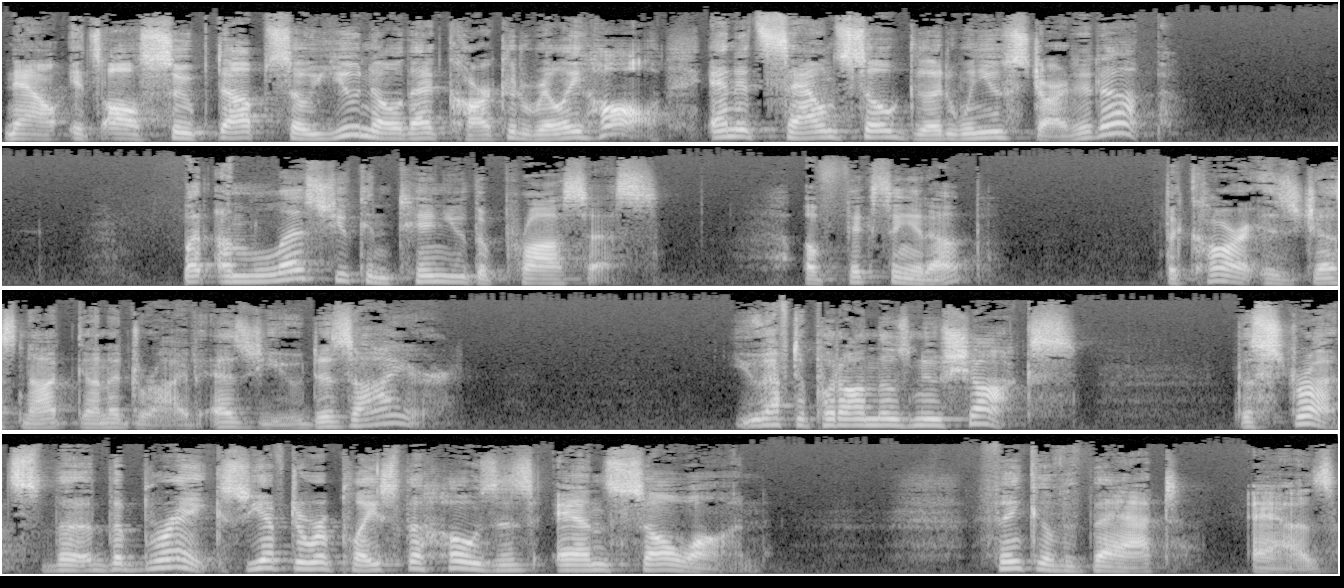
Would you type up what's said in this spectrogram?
Now, it's all souped up, so you know that car could really haul, and it sounds so good when you start it up. But unless you continue the process of fixing it up, the car is just not going to drive as you desire. You have to put on those new shocks, the struts, the, the brakes, you have to replace the hoses, and so on. Think of that as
